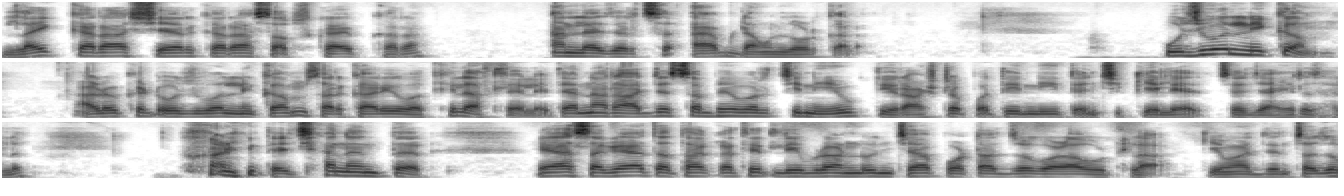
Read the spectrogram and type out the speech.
लाईक करा शेअर करा सबस्क्राईब करा. अनलायझरचं ॲप डाउनलोड करा. उज्ज्वल निकम. ॲडव्होकेट उज्ज्वल निकम सरकारी वकील असलेले. त्यांना राज्यसभेवरची नियुक्ती राष्ट्रपतींनी त्यांची केल्याचं जाहीर झालं. आणि त्याच्यानंतर या सगळ्या तथाकथित लिब्रांडूंच्या पोटात जो गोळा उठला किंवा ज्यांचा जो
